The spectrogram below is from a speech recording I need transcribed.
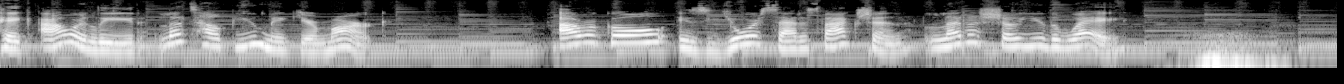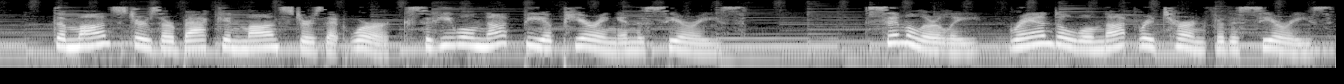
Take our lead, let's help you make your mark. Our goal is your satisfaction. Let us show you the way. The monsters are back in Monsters at Work so he will not be appearing in the series. Similarly, Randall will not return for the series,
